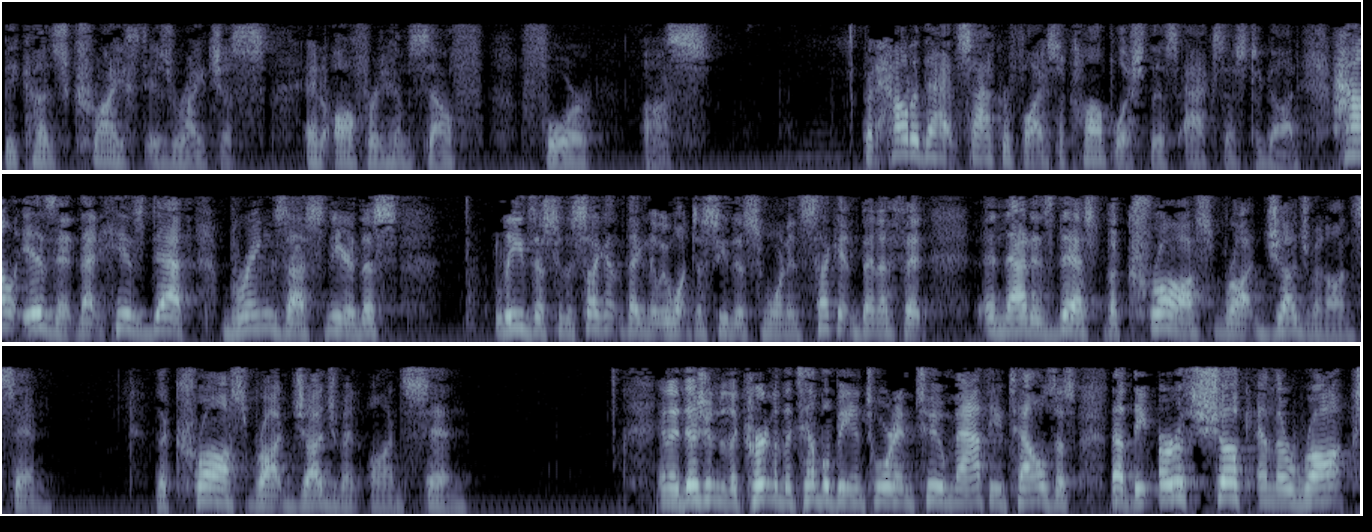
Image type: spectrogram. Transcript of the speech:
because Christ is righteous and offered himself for us. But how did that sacrifice accomplish this access to God? How is it that his death brings us near? This leads us to the second thing that we want to see this morning, second benefit, and that is this the cross brought judgment on sin. The cross brought judgment on sin. In addition to the curtain of the temple being torn in two, Matthew tells us that the earth shook and the rocks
